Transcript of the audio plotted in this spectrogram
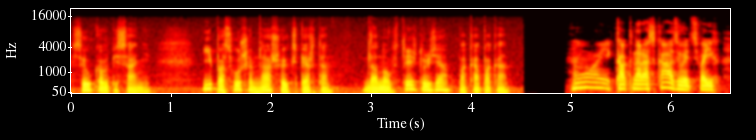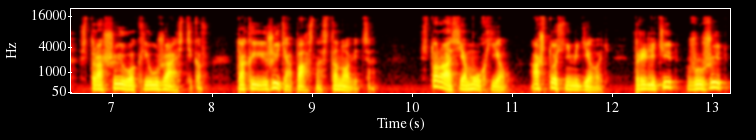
ссылка в описании. И послушаем нашего эксперта. До новых встреч, друзья. Пока-пока. Ой, как нарассказывать своих страшилок и ужастиков, так и жить опасно становится. Сто раз я мух ел, а что с ними делать? Прилетит, жужжит,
